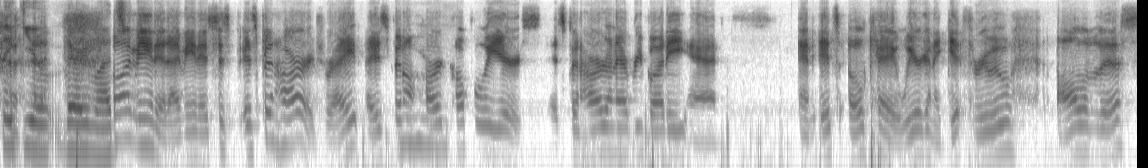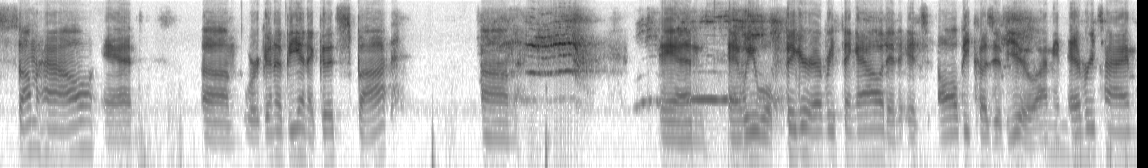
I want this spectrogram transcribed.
thank you very much. Well, I mean it. I mean, it's just it's been hard, right? It's been a hard couple of years. It's been hard on everybody, and and it's okay. We are going to get through all of this somehow, and um, we're going to be in a good spot. Um, and and we will figure everything out, and it's all because of you. I mean, every time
